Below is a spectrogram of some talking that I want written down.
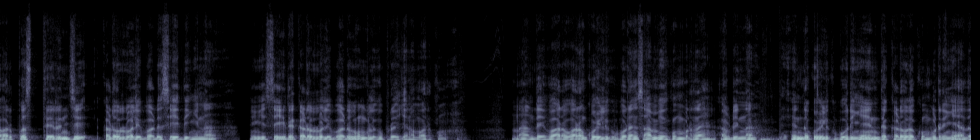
பர்பஸ் தெரிஞ்சு கடவுள் வழிபாடு செய்தீங்கன்னா நீங்கள் செய்கிற கடவுள் வழிபாடு உங்களுக்கு பிரயோஜனமாக இருக்கும். நான் டே வார வாரம் கோயிலுக்கு போகிறேன் சாமியை கும்பிட்றேன் அப்படின்னா எந்த கோயிலுக்கு போகிறீங்க எந்த கடவுளை கும்பிட்றீங்க அதை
